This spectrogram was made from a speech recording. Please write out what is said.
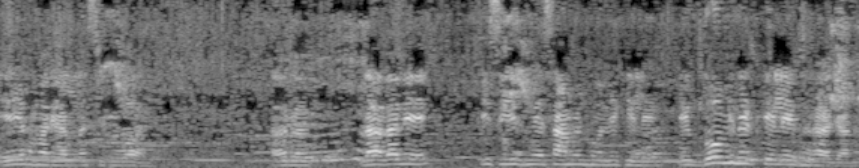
हे हमारे अल्लाह से आहे और दादा ने इस ईद में शामिल होने के लिए एक दो मिनट के लिए घर आ जाना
